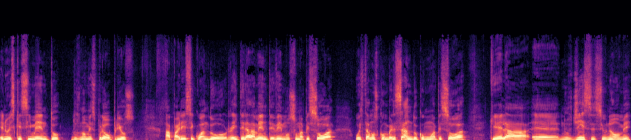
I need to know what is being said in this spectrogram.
no esquecimento dos nomes próprios, aparece quando reiteradamente vemos uma pessoa ou estamos conversando com uma pessoa que ela eh, nos diz seu nome,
